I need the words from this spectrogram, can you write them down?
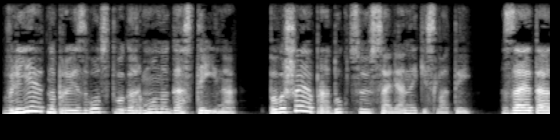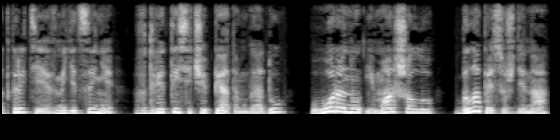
влияют на производство гормона гастрина, повышая продукцию соляной кислоты. За это открытие в медицине в 2005 году Уоррену и Маршаллу была присуждена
